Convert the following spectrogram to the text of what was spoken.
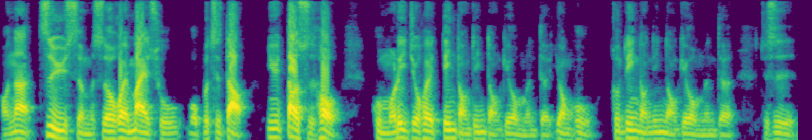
哦，那至于什么时候会卖出，我不知道，因为到时候股魔力就会叮咚叮咚给我们的用户，都叮咚叮咚给我们的就是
